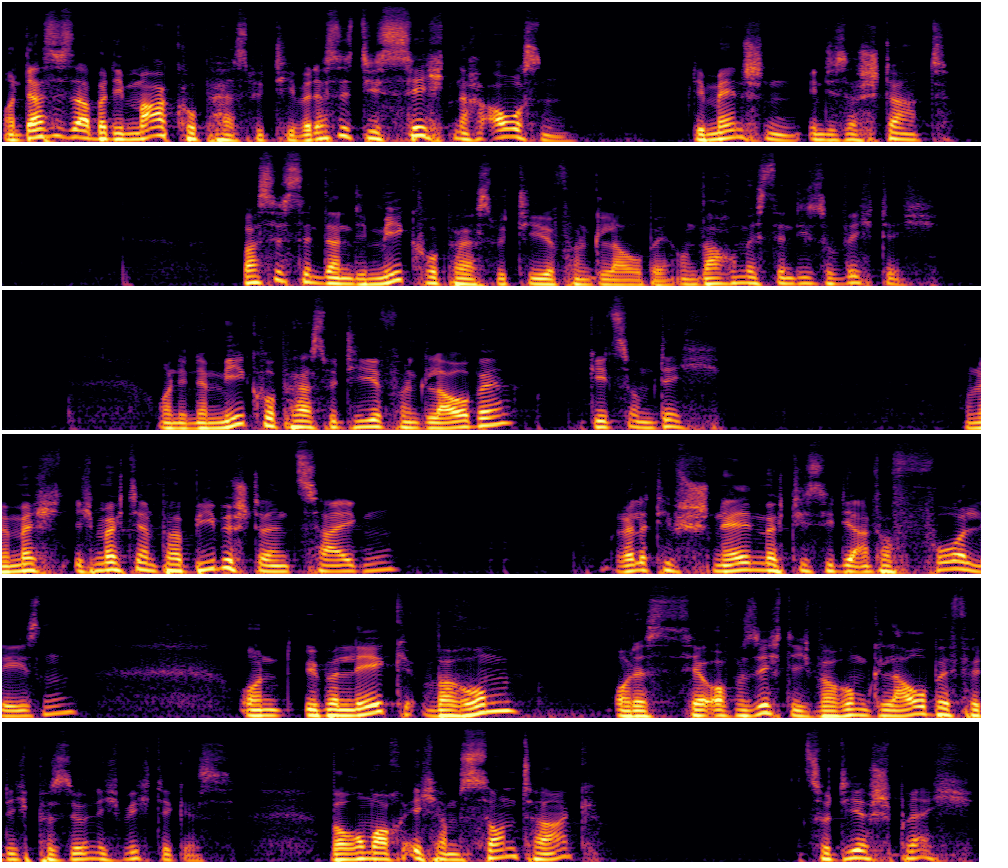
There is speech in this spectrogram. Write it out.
Und das ist aber die Makroperspektive, das ist die Sicht nach außen, die Menschen in dieser Stadt. Was ist denn dann die Mikroperspektive von Glaube und warum ist denn die so wichtig? Und in der Mikroperspektive von Glaube geht es um dich. Und ich möchte dir ein paar Bibelstellen zeigen. Relativ schnell möchte ich sie dir einfach vorlesen und überleg, warum, oder es ist sehr offensichtlich, warum Glaube für dich persönlich wichtig ist. Warum auch ich am Sonntag zu dir spreche.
